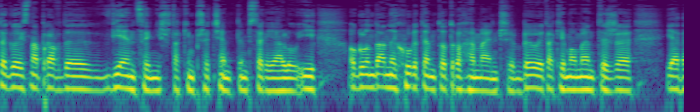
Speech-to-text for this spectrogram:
tego jest naprawdę więcej niż w takim przeciętnym serialu i oglądane hurtem to trochę męczy. Były takie momenty, że ja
